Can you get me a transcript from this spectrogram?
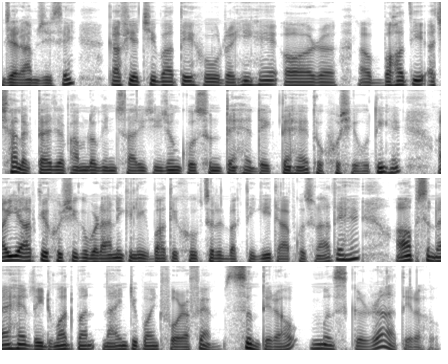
जयराम जी से। काफ़ी अच्छी बातें हो रही हैं और बहुत ही अच्छा लगता है जब हम लोग इन सारी चीज़ों को सुनते हैं, देखते हैं तो खुशी होती है। आइए, आपकी खुशी को बढ़ाने के लिए एक बहुत ही खूबसूरत भक्ति गीत आपको सुनाते हैं। आप सुन रहे हैं रेडियो मधुबन 90.4 एफएम। सुनते रहो, मुस्कराते रहो।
